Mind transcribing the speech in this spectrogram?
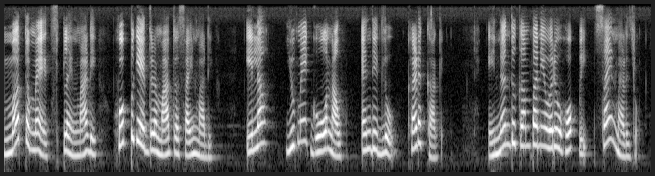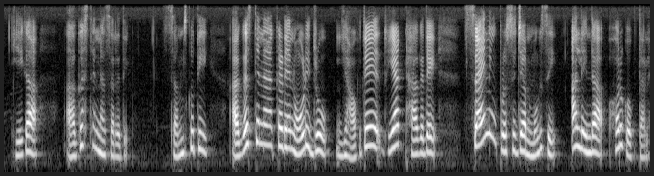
ಮತ್ತೊಮ್ಮೆ ಎಕ್ಸ್ಪ್ಲೈನ್ ಮಾಡಿ ಒಪ್ಪಿಗೆ ಇದ್ದರೆ ಮಾತ್ರ ಸೈನ್ ಮಾಡಿ. ಇಲ್ಲ ಯು ಮೇ ಗೋ ನೌ ಎಂದಿದ್ಲು ಖಡಕ್ಕಾಗಿ. ಇನ್ನೊಂದು ಕಂಪನಿಯವರು ಒಪ್ಪಿ ಸೈನ್ ಮಾಡಿದರು. ಈಗ ಅಗಸ್ತ್ಯನ ಸರದಿ. ಸಂಸ್ಕೃತಿ ಅಗಸ್ತ್ಯನ ಕಡೆ ನೋಡಿದರೂ ಯಾವುದೇ ರಿಯಾಕ್ಟ್ ಆಗದೆ ಸೈನಿಂಗ್ ಪ್ರೊಸೀಜರ್ ಮುಗಿಸಿ ಅಲ್ಲಿಂದ ಹೊರಗೋಗ್ತಾಳೆ.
